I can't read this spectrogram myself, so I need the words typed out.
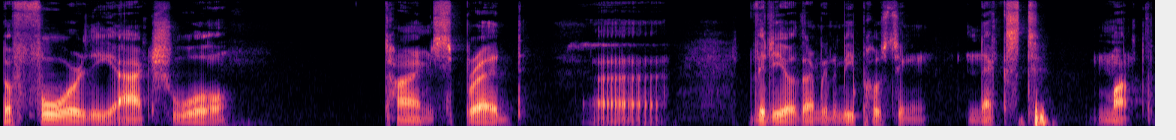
before the actual time spread uh, video that I'm going to be posting next month.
